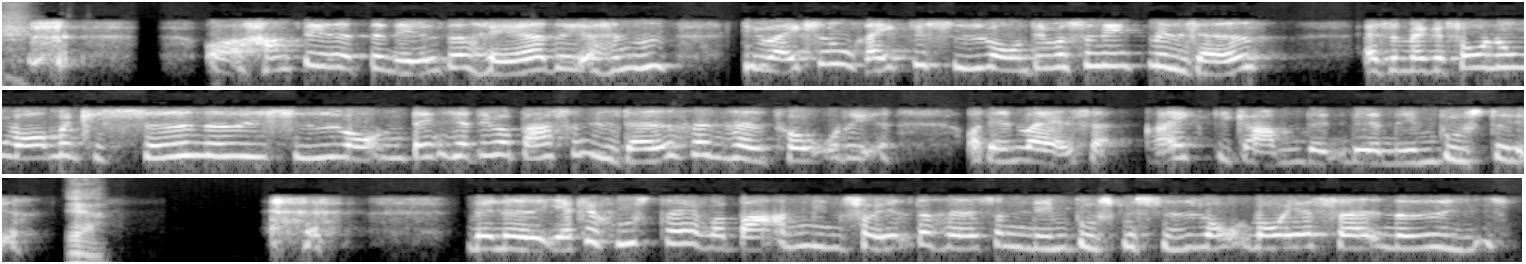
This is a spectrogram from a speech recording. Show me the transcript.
og ham der, den ældre herre der, han, det var ikke sådan en rigtig sidevogn, det var sådan en med lad. Altså, man kan få nogen, hvor man kan sidde nede i sidevognen. Den her, det var bare sådan en lad, han havde på der. Og den var altså rigtig gammel, den der Nimbus der. ja. Men øh, jeg kan huske, da jeg var barn, mine forældre havde sådan en Nimbus med sidevogn, hvor jeg sad nede i.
